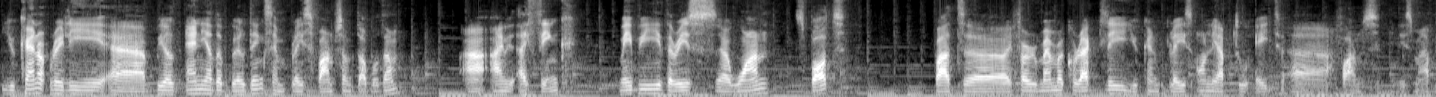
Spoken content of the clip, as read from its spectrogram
you cannot really uh, build any other buildings and place farms on top of them. Uh, I, I think maybe there is uh, one spot but uh, if I remember correctly you can place only up to 8 uh, farms in this map.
